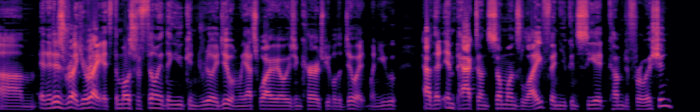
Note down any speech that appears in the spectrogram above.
Um, and it is right. You're right. It's the most fulfilling thing you can really do, and we, that's why we always encourage people to do it. When you have that impact on someone's life and you can see it come to fruition,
